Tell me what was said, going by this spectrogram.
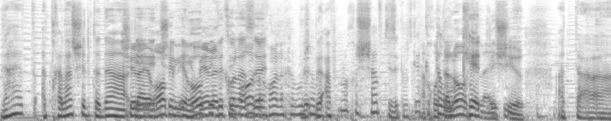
זה היה התחלה של, אתה יודע, של האירובי, של אירובי וכל הזה. נכון, איך קראו שם? ואף פעם לא חשבתי, זה כזה, אתה רוקד לשיר. אתה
